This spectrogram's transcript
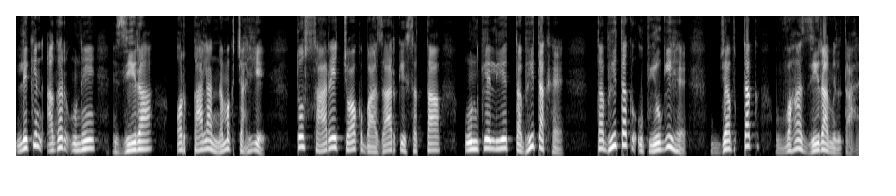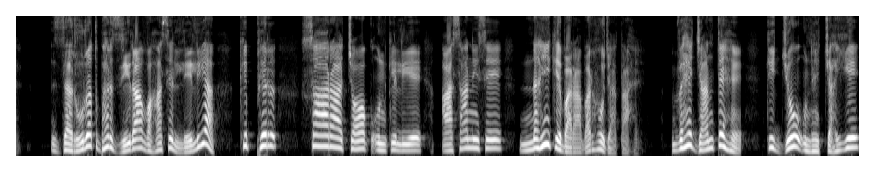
लेकिन अगर उन्हें जीरा और काला नमक चाहिए तो सारे चौक बाज़ार की सत्ता उनके लिए तभी तक है तभी तक उपयोगी है जब तक वहाँ जीरा मिलता है। ज़रूरत भर जीरा वहाँ से ले लिया कि फिर सारा चौक उनके लिए आसानी से नहीं के बराबर हो जाता है। वह जानते हैं कि जो उन्हें चाहिए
